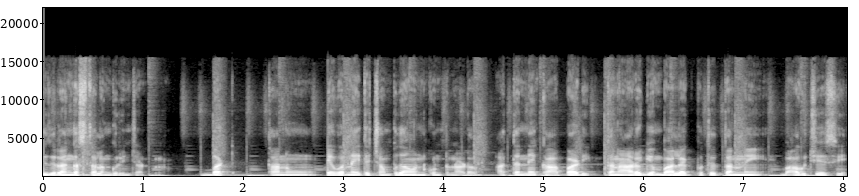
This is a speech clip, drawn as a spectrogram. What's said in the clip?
ఇది రంగస్థలం గురించి అంటున్నాను బట్ తను ఎవరినైతే చంపుదాం అనుకుంటున్నాడో అతన్నే కాపాడి తన ఆరోగ్యం బాగాలేకపోతే తనని బాగు చేసి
